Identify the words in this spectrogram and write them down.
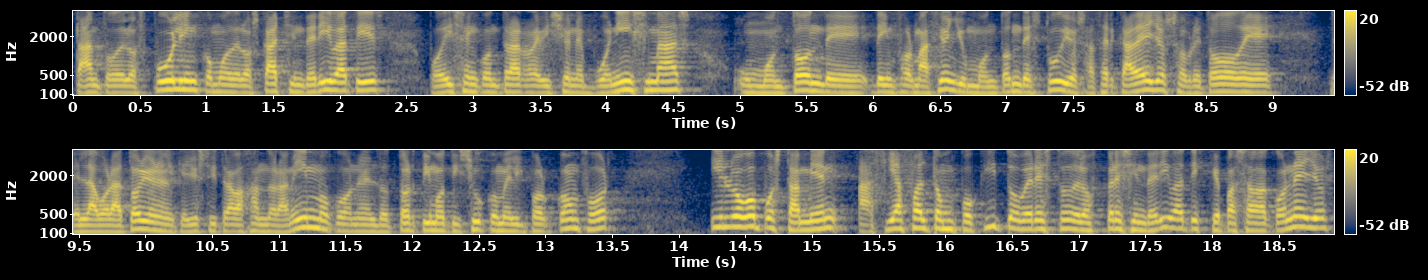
tanto de los pooling como de los catching derivatives, podéis encontrar revisiones buenísimas, un montón de, información y un montón de estudios acerca de ellos, sobre todo del laboratorio en el que yo estoy trabajando ahora mismo, con el doctor Timothy Su con Comfort, y luego, pues también hacía falta un poquito ver esto de los pressing derivatives, qué pasaba con ellos,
